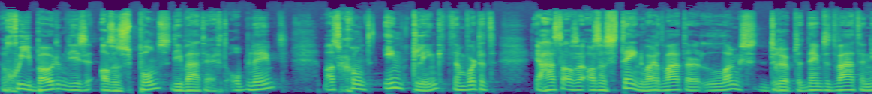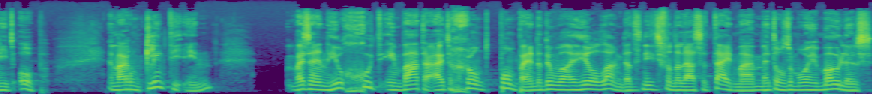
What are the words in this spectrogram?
Een goede bodem die is als een spons die water echt opneemt. Maar als grond inklinkt, dan wordt het ja, haast als, als een steen waar het water langs drupt. Het neemt het water niet op. En waarom klinkt die in? wij zijn heel goed in water uit de grond pompen. En dat doen we al heel lang. Dat is niet iets van de laatste tijd. Maar met onze mooie molens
